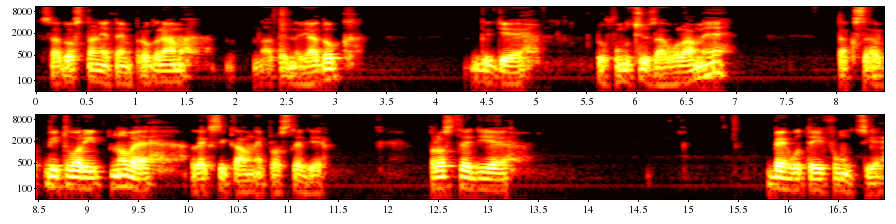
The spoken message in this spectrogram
sa dostane ten program na ten riadok, kde tú funkciu zavoláme, tak sa vytvorí nové lexikálne prostredie. Prostredie behu tej funkcie.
